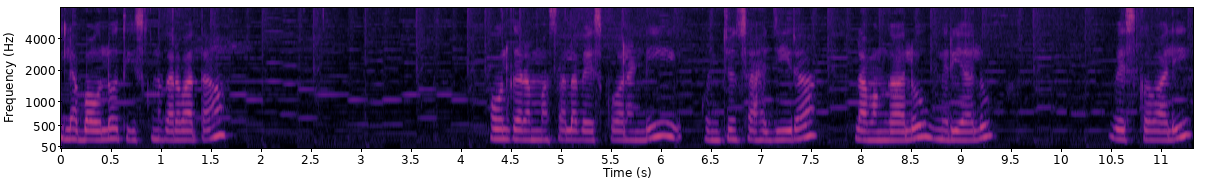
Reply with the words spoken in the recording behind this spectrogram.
ఇలా బౌల్లో తీసుకున్న తర్వాత హోల్ గరం మసాలా వేసుకోవాలండి. కొంచెం సహజీరా లవంగాలు మిరియాలు వేసుకోవాలి.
